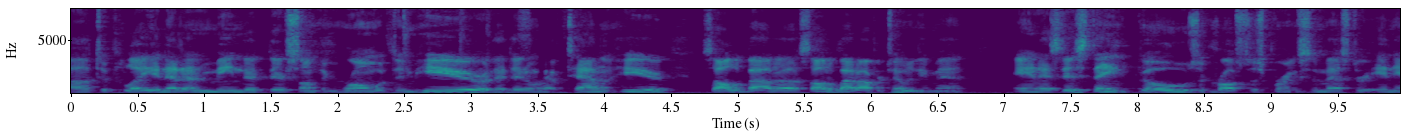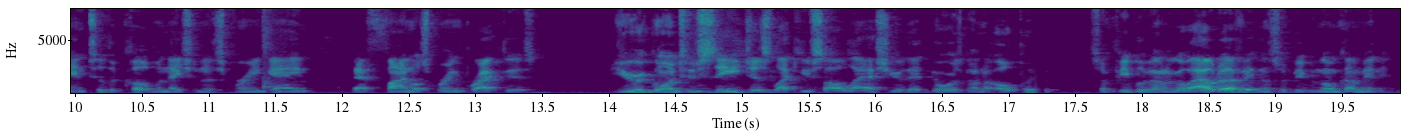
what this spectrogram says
uh, to play, and that doesn't mean that there's something wrong with them here or that they don't have talent here. It's all about uh, it's all about opportunity, man. And as this thing goes across the spring semester and into the culmination of the spring game, that final spring practice, you're going to see just like you saw last year, that door is going to open. Some people are going to go out of it, and some people are going to come in it.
